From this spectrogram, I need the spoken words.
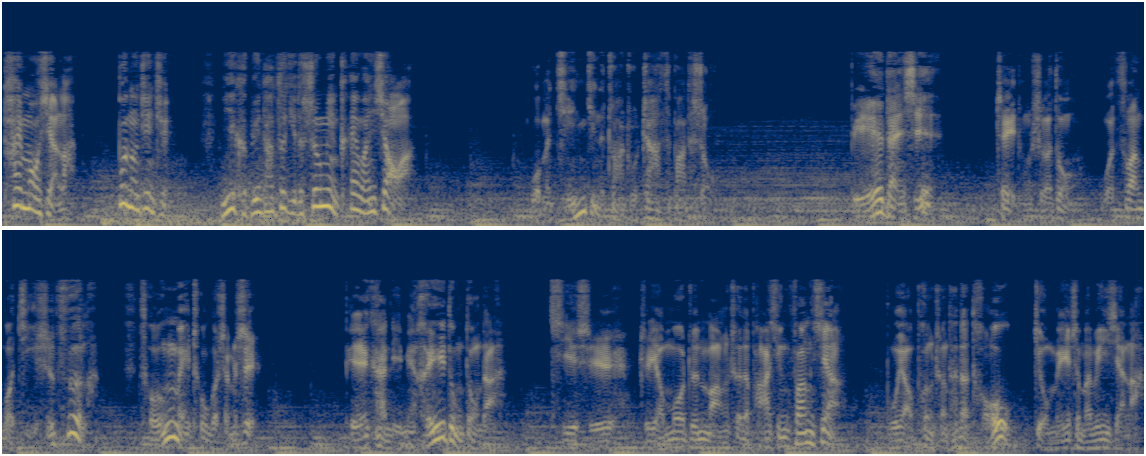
太冒险了，不能进去！你可别拿自己的生命开玩笑啊！我们紧紧的抓住扎斯巴的手。别担心，这种蛇洞我钻过几十次了，从没出过什么事。别看里面黑洞洞的，其实只要摸准蟒蛇的爬行方向，不要碰上它的头，就没什么危险了。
